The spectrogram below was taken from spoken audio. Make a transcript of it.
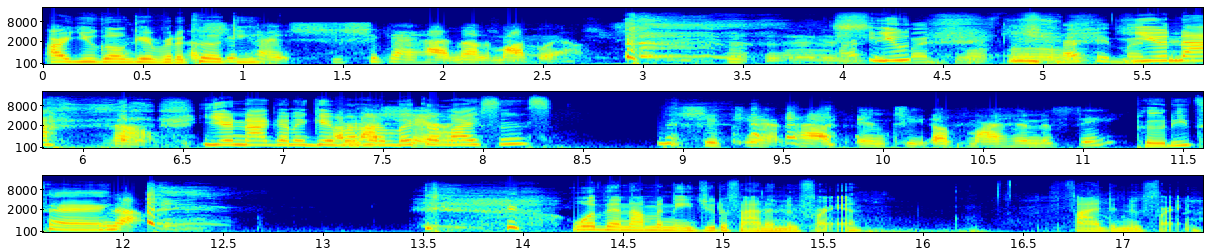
Are you gonna give her the Uh, She cookie? can't. She, she can't have none of my brownies. You- Perfect You're not. No, You're not gonna give I'm her her not liquor sharing. license. she can't have any of my Hennessy. Pootie Tang. No. Well, then I'm gonna need you to find a new friend. Find a new friend.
